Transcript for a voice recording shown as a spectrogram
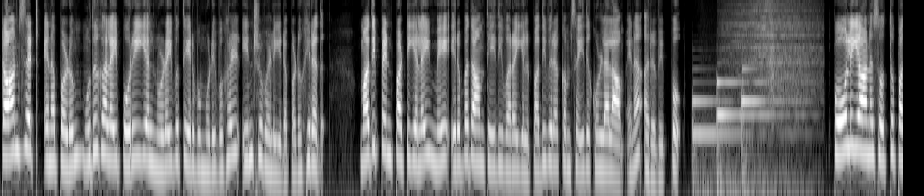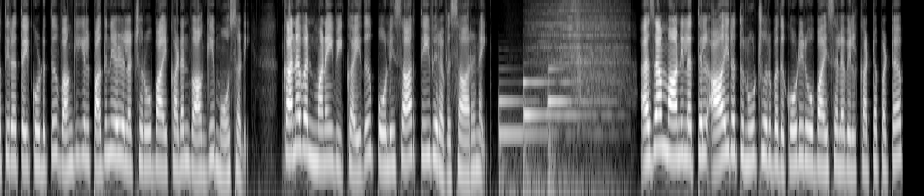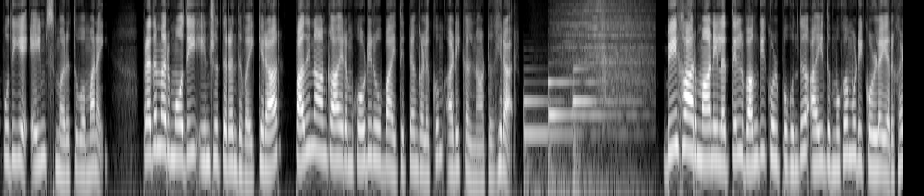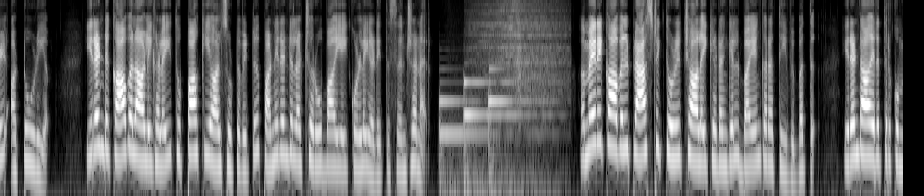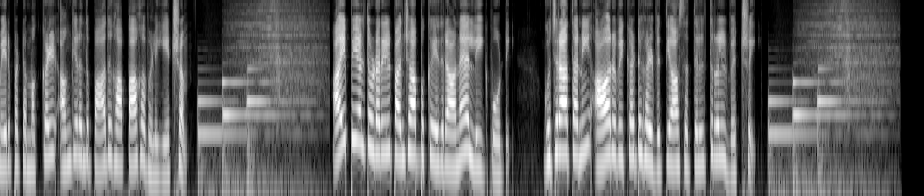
டான்செட் எனப்படும் முதுகலை பொறியியல் நுழைவுத் தேர்வு முடிவுகள் இன்று வெளியிடப்படுகிறது. மதிப்பெண் பட்டியலை மே இருபதாம் தேதி வரையில் பதிவிறக்கம் செய்து கொள்ளலாம் என அறிவிப்பு. போலியான சொத்து பத்திரத்தை கொடுத்து வங்கியில் பதினேழு லட்சம் ரூபாய் கடன் வாங்கி மோசடி. கணவன் மனைவி கைது போலீசார் தீவிர விசாரணை. அசாம் மாநிலத்தில் ஆயிரத்து நூற்று இருபது கோடி ரூபாய் செலவில் கட்டப்பட்ட புதிய எய்ம்ஸ் மருத்துவமனை. பிரதமர் மோடி இன்று திறந்து வைக்கிறார். பதினான்காயிரம் கோடி ரூபாய் திட்டங்களுக்கும் அடிக்கல் நாட்டுகிறார். பீகார் மாநிலத்தில் வங்கிக்குள் புகுந்து ஐந்து முகமுடி கொள்ளையர்கள் அட்டூழியம். இரண்டு காவலாளிகளை துப்பாக்கியால் சுட்டுவிட்டு பனிரண்டு லட்சம் ரூபாயை கொள்ளையடித்து சென்றனர். அமெரிக்காவில் பிளாஸ்டிக் தொழிற்சாலை கிடங்கில் பயங்கர தீ விபத்து. இரண்டாயிரத்திற்கும் மேற்பட்ட மக்கள் அங்கிருந்து பாதுகாப்பாக வெளியேற்றம். ஐபிஎல் தொடரில் பஞ்சாபுக்கு எதிரான லீக் போட்டி. குஜராத் அணி ஆறு விக்கெட்டுகள் வித்தியாசத்தில் த்ரில் வெற்றி.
